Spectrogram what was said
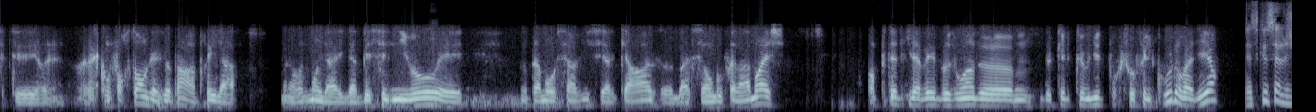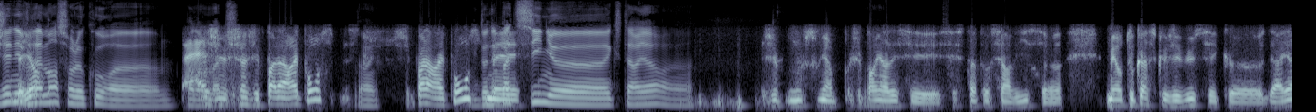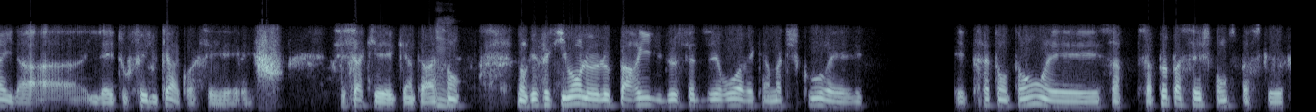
c'était réconfortant quelque part. Après, il a malheureusement, il a, il a baissé de niveau, et notamment au service. Et Alcaraz bah, s'est engouffré dans la brèche. Alors, peut-être qu'il avait besoin de, de quelques minutes pour chauffer le coude, on va dire. Est-ce que ça le gênait vraiment sur le cours euh, le je j'ai pas la réponse. Ouais. Pas la réponse. Il donnait mais... pas de signe euh, extérieur euh, Je me souviens, je n'ai pas regardé ses, ses stats au service, euh, mais en tout cas, ce que j'ai vu, c'est que derrière, il a, il a étouffé Lucas, quoi. C'est, c'est ça qui est, qui est intéressant. Donc effectivement, le, le pari du 2-7-0 avec un match court est, est très tentant et ça, ça peut passer, je pense, parce que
